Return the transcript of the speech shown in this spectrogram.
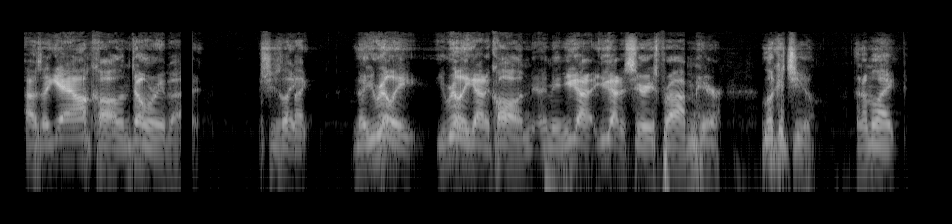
I was like, yeah, I'll call him. Don't worry about it. She's like, no, you really, you really got to call him. I mean, you got, you got a serious problem here. Look at you. And I'm like,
